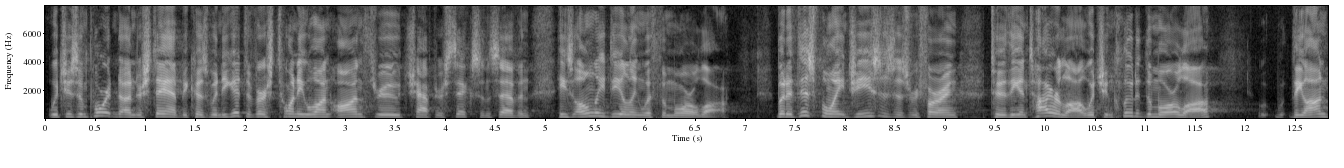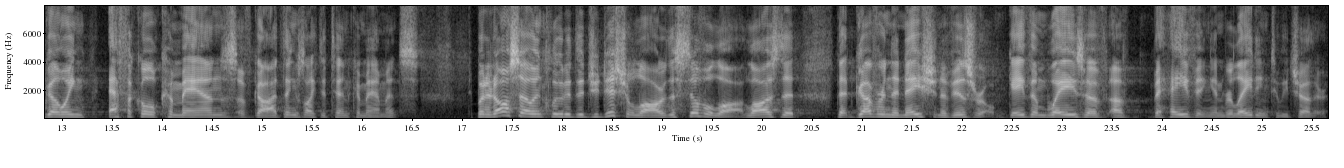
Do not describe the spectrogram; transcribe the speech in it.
which is important to understand because when you get to verse 21 on through chapter 6 and 7, he's only dealing with the moral law. But at this point, Jesus is referring to the entire law, which included the moral law, the ongoing ethical commands of God, things like the Ten Commandments but it also included the judicial law or the civil law, laws that, that govern the nation of Israel, gave them ways of, of behaving and relating to each other.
